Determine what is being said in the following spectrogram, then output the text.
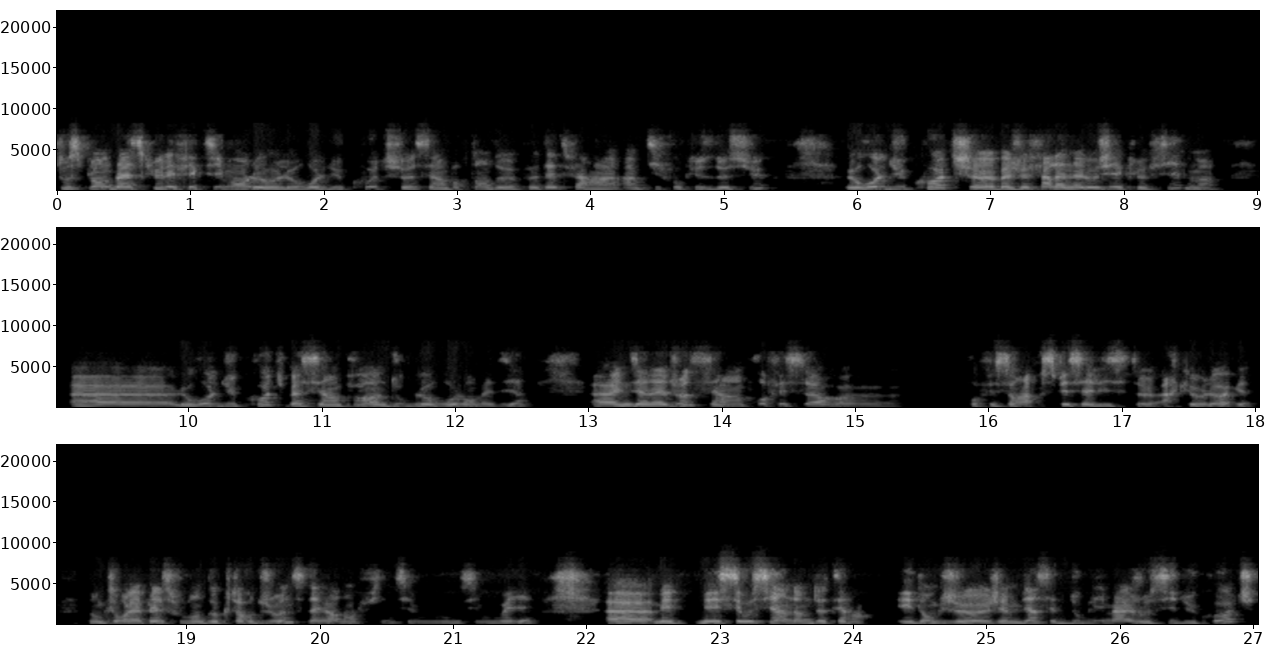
tout, ce plan de bascule, effectivement, le, le rôle du coach, c'est important de peut-être faire un, un, petit focus dessus. Le rôle du coach, bah, je vais faire l'analogie avec le film. Euh, le rôle du coach, bah, c'est un peu un double rôle, on va dire. Euh, Indiana Jones, c'est un professeur, euh, professeur spécialiste archéologue donc, on l'appelle souvent Dr. Jones, d'ailleurs, dans le film, si vous, si vous voyez. Euh, mais mais c'est aussi un homme de terrain. Et donc, j'aime bien cette double image aussi du coach,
